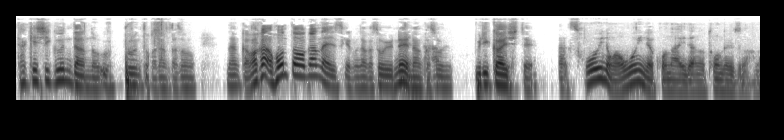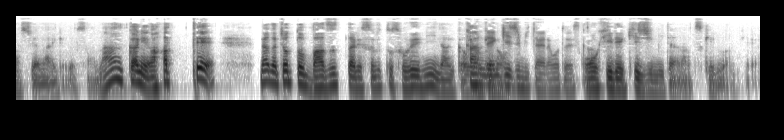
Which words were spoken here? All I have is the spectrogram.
たけし軍団の鬱憤とかなんかその、なんかわかん、本当はわかんないですけど、なんかそういうね、ねなんかそういう、繰り返して。なんかそういうのが多いんだよ、この間のトンネルズの話じゃないけどさ。なんかにあって、なんかちょっとバズったりすると、それになんか関連記事。事みたいなことですか？大ひれ記事みたいなのつけるわけよ。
